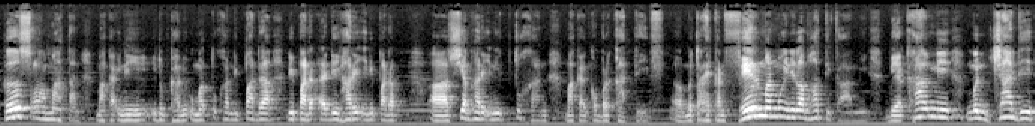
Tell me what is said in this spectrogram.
keselamatan. Maka ini hidup kami umat Tuhan di pada di pada eh, di hari ini pada uh, siang hari ini Tuhan maka Engkau berkati uh, meteraikan firman-Mu ini dalam hati kami. Biar kami menjadi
